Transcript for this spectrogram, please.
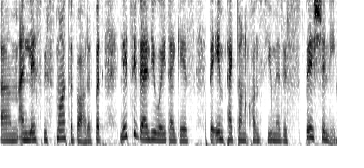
um, unless we're smart about it. But let's evaluate I guess, the impact on consumers, especially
